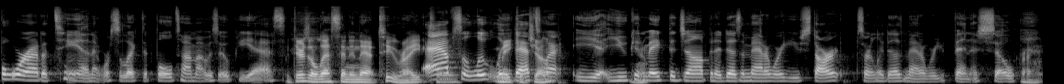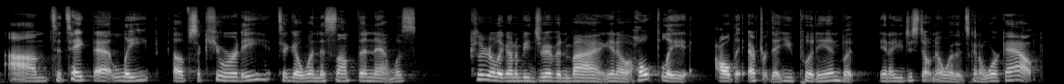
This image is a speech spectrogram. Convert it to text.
four out of 10 that were selected full time. I was OPS. But there's a lesson in that too, right? Absolutely. That's why yeah, you can yep. make the jump, and it doesn't matter where you start. Certainly does matter where you finish. So right. um, to take that leap of security to go into something that was clearly going to be driven by, you know, hopefully all the effort that you put in, but you know, you just don't know whether it's going to work out.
